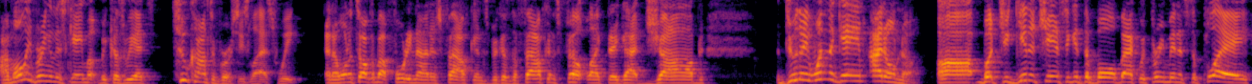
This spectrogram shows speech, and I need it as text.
I'm only bringing this game up because we had two controversies last week. And I want to talk about 49ers Falcons because the Falcons felt like they got jobbed. Do they win the game? I don't know. Uh, but you get a chance to get the ball back with three minutes to play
